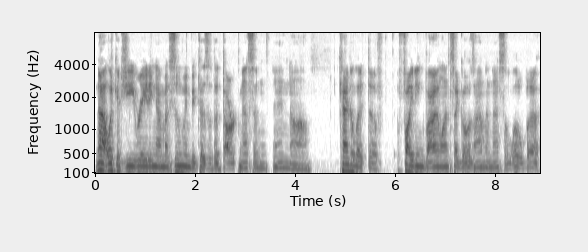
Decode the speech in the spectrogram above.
not like a G rating. I'm assuming because of the darkness and and um, kind of like the fighting violence that goes on in this a little bit.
